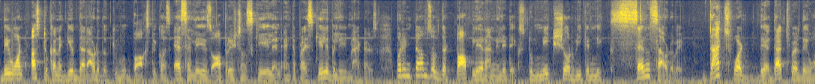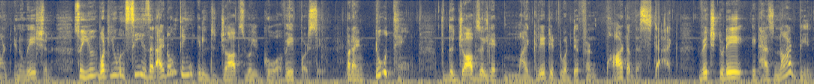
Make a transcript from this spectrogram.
They want us to kind of give that out of the box because SLAs, operational scale, and enterprise scalability matters. But in terms of the top layer analytics, to make sure we can make sense out of it, that's what they that's where they want innovation. So you, what you will see is that I don't think the jobs will go away per se, but mm -hmm. I do think that the jobs will get migrated to a different part of the stack, which today it has not been.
